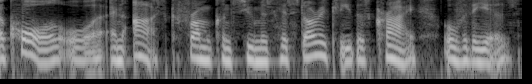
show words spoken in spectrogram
a call or an ask from consumers historically, this cry over the years.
